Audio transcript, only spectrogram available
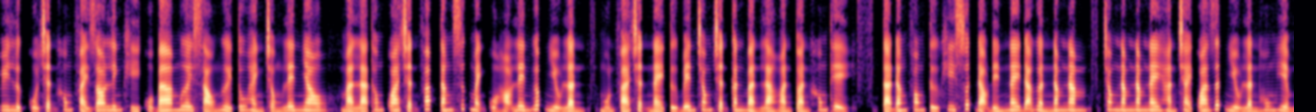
Uy lực của trận không phải do linh khí của 36 người tu hành chồng lên nhau, mà là thông qua trận pháp tăng sức mạnh của họ lên gấp nhiều lần. Muốn phá trận này từ bên trong trận căn bản là hoàn toàn không thể. Tả Đăng Phong từ khi xuất đạo đến nay đã gần 5 năm. Trong 5 năm nay hắn trải qua rất nhiều lần hung hiểm.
